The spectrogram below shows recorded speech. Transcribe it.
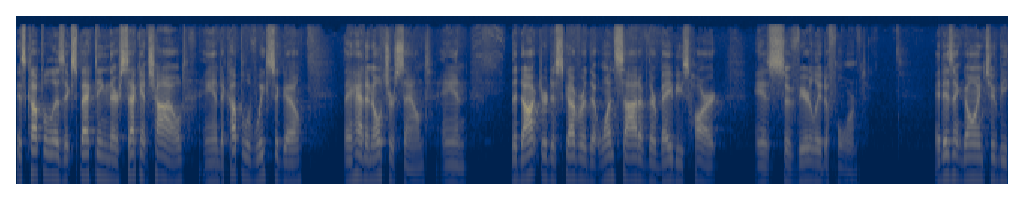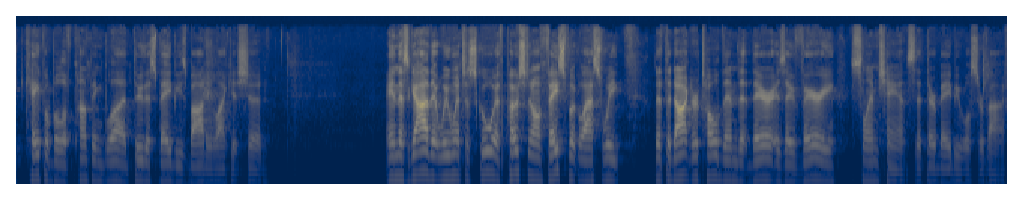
This couple is expecting their second child, and a couple of weeks ago, they had an ultrasound, and the doctor discovered that one side of their baby's heart is severely deformed. It isn't going to be capable of pumping blood through this baby's body like it should. And this guy that we went to school with posted on Facebook last week that the doctor told them that there is a very slim chance that their baby will survive.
